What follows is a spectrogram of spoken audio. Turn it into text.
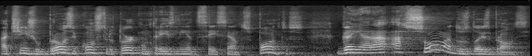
atinge o bronze construtor com três linhas de 600 pontos, ganhará a soma dos dois bronze.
